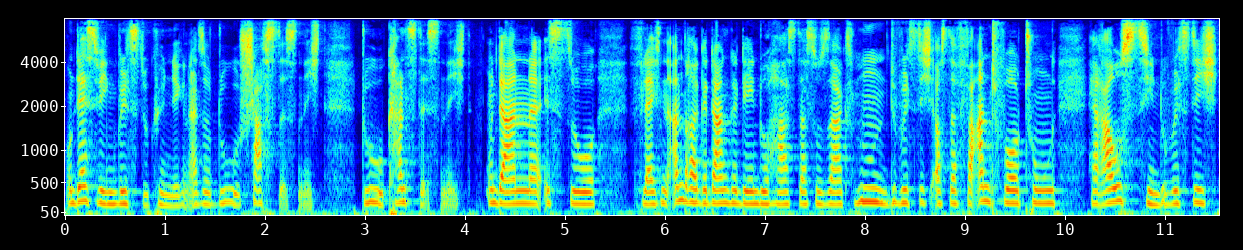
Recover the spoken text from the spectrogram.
Und deswegen willst du kündigen. Also du schaffst es nicht. Du kannst es nicht. Und dann ist so vielleicht ein anderer Gedanke, den du hast, dass du sagst, hm, du willst dich aus der Verantwortung herausziehen. Du willst dich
